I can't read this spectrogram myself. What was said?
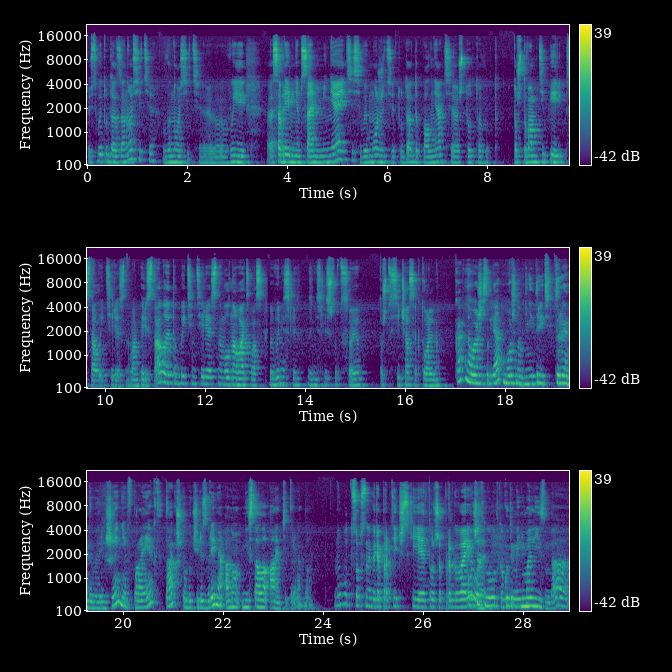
То есть вы туда заносите, выносите, вы со временем сами меняетесь, вы можете туда дополнять э, что-то вот то, что вам теперь стало интересно. Вам перестало это быть интересным, волновать вас. Вы вынесли, занесли что-то свое, то, что сейчас актуально. Как, на ваш взгляд, можно внедрить трендовое решение в проект так, чтобы через время оно не стало антитрендом? Ну вот, собственно говоря, практически я это уже проговорила. Получается, ну вот какой-то минимализм, да,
